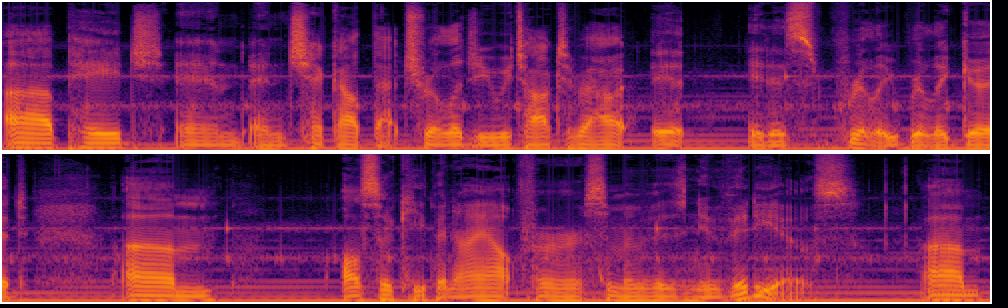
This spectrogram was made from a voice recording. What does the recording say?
uh, page and and check out that trilogy we talked about. It it is really really good. Um, also, keep an eye out for some of his new videos. Um,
